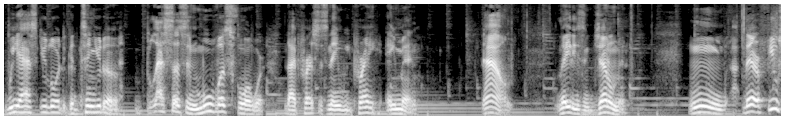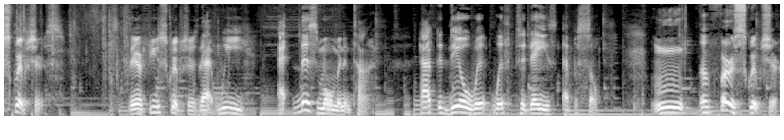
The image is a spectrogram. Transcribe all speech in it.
We ask you, Lord, to continue to bless us and move us forward. In thy precious name we pray. Amen. Now, ladies and gentlemen, mm, there are a few scriptures. There are a few scriptures that we, at this moment in time, have to deal with with today's episode. Mm, the first scripture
